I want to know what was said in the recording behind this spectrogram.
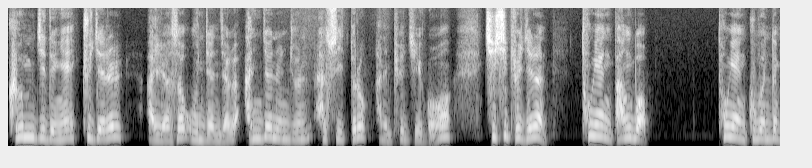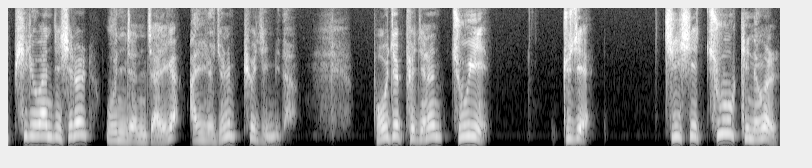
금지 등의 규제를 알려서 운전자가 안전운전할 수 있도록 하는 표지이고 지시 표지는 통행 방법, 통행 구분 등 필요한 지시를 운전자에게 알려주는 표지입니다. 보조 표지는 주의, 규제, 지시 주 기능을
